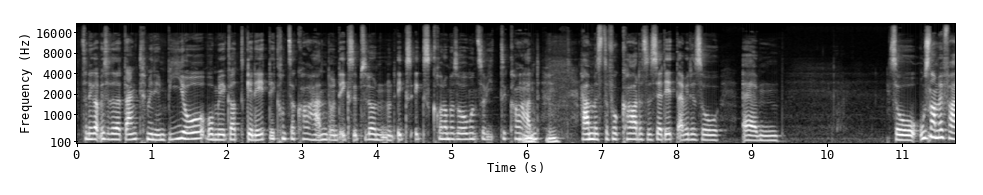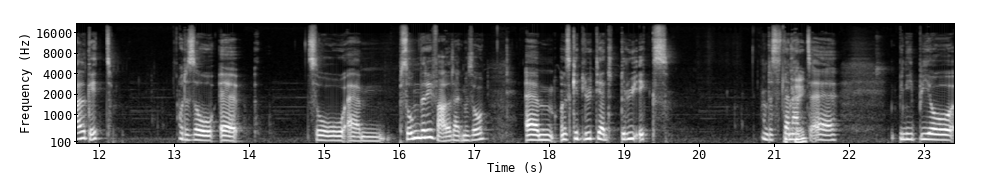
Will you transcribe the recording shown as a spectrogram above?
Jetzt habe ich gerade daran gedacht, mit dem Bio, wo wir gerade Genetik und so hatten und XY und XX-Chromosom und so weiter hatten, mm, mm. haben wir es davon gehabt, dass es ja dort auch wieder so, ähm, so Ausnahmefälle gibt. Oder so, äh, so ähm, besondere Fälle, sagen wir so. Ähm, und es gibt Leute, die haben 3x. Und das dann okay. hat, äh, meine, Bio,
